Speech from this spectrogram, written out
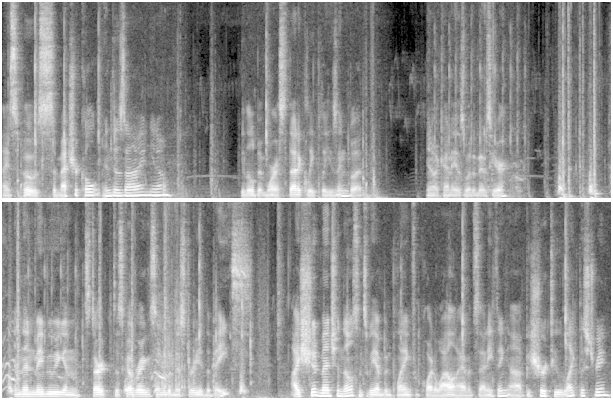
I suppose, symmetrical in design, you know? Be a little bit more aesthetically pleasing, but, you know, it kind of is what it is here. And then maybe we can start discovering some of the mystery of the base. I should mention though, since we have been playing for quite a while and I haven't said anything, uh, be sure to like the stream.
